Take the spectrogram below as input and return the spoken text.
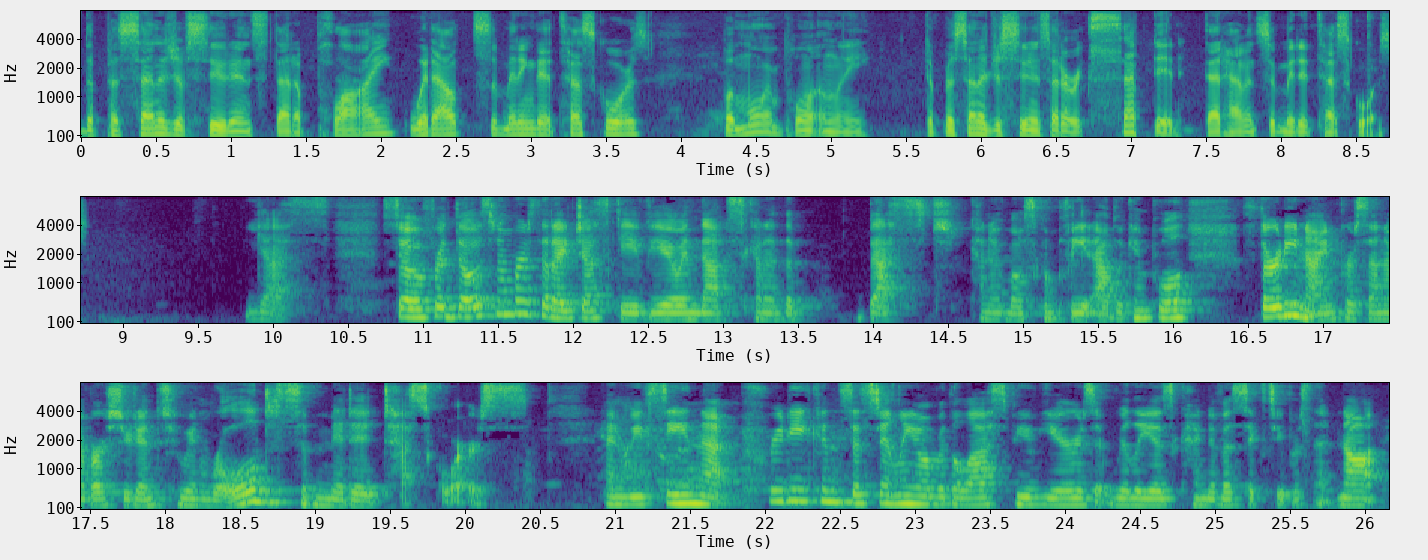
the percentage of students that apply without submitting their test scores? But more importantly, the percentage of students that are accepted that haven't submitted test scores? Yes. So, for those numbers that I just gave you, and that's kind of the best, kind of most complete applicant pool, 39% of our students who enrolled submitted test scores. And we've seen that pretty consistently over the last few years. It really is kind of a 60%, not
